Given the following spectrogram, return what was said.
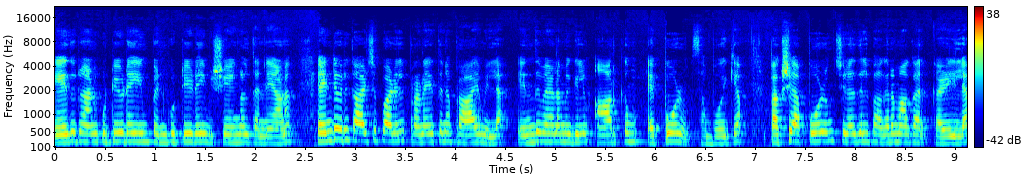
ഏതൊരു ആൺകുട്ടിയുടെയും പെൺകുട്ടിയുടെയും വിഷയങ്ങൾ തന്നെയാണ്. എന്റെ ഒരു കാഴ്ചപ്പാടിൽ പ്രണയത്തിന് പ്രായമില്ല. എന്ത് വേണമെങ്കിലും ആർക്കും എപ്പോഴും സംഭവിക്കാം. പക്ഷേ അപ്പോഴും ചിലതിൽ പകരമാകാൻ കഴിയില്ല.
